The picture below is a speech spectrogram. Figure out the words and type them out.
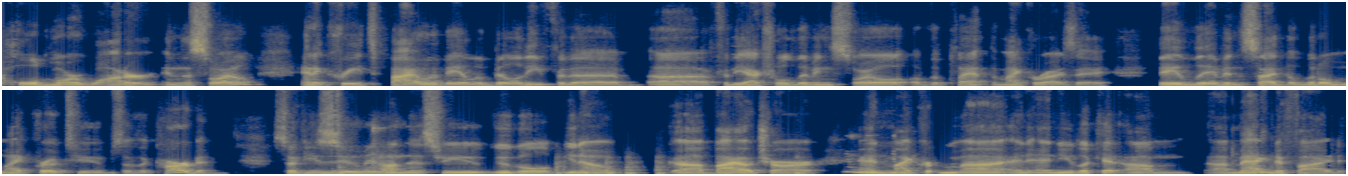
hold more water in the soil, and it creates bioavailability for the uh, for the actual living soil of the plant, the mycorrhizae. They live inside the little microtubes of the carbon. So if you zoom in on this, or you Google, you know, uh, biochar and micro, uh, and and you look at um, uh, magnified,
